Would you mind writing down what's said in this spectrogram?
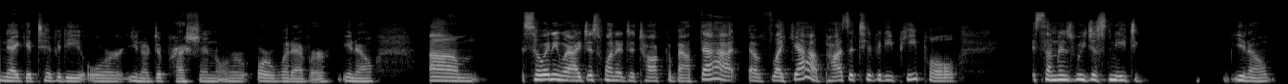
negativity or, you know, depression or or whatever, you know. Um, so anyway, I just wanted to talk about that of like, yeah, positivity people, sometimes we just need to, you know,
